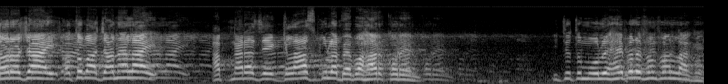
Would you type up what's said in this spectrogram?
দরজায় অথবা জানালায় আপনারা যে গ্লাসগুলো ব্যবহার করেন এটা তো মলে হাই পেলে ফান লাগে।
